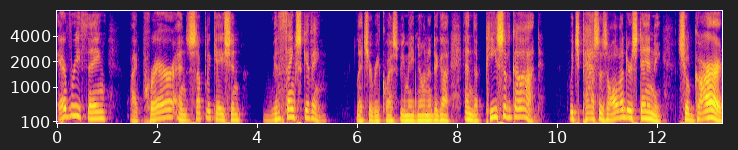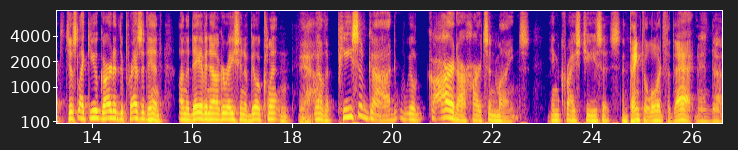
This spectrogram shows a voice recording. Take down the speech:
everything." by prayer and supplication with thanksgiving, let your requests be made known unto God. And the peace of God, which passes all understanding, shall guard, just like you guarded the president on the day of inauguration of Bill Clinton. Yeah. Well, the peace of God will guard our hearts and minds in Christ Jesus. And thank the Lord for that. And uh,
